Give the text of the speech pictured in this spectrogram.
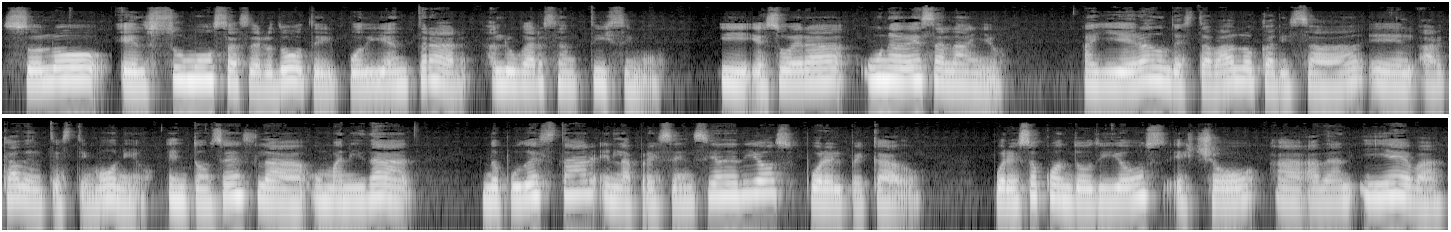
Solo el sumo sacerdote podía entrar al lugar santísimo y eso era una vez al año. Allí era donde estaba localizada el arca del testimonio. Entonces la humanidad no pudo estar en la presencia de Dios por el pecado. Por eso cuando Dios echó a Adán y Eva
